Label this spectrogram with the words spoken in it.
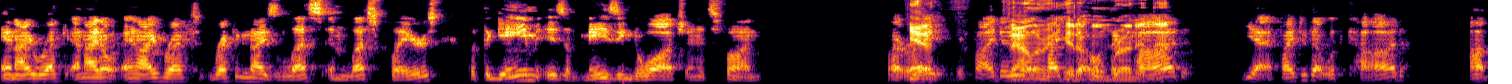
and I rec and I don't and I rec- recognize less and less players, but the game is amazing to watch and it's fun. Right, yeah. right. If I do, Valorant if I do hit a home run. COD, yeah, if I do that with COD, I'm,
